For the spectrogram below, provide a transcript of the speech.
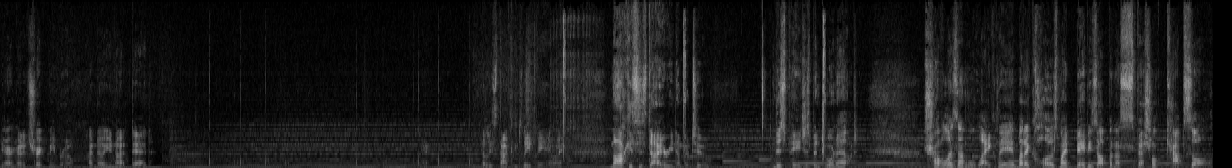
You aren't gonna trick me, bro. I know you're not dead. At least not completely, anyway. Marcus's diary number two. This page has been torn out. Trouble is unlikely, but I close my babies up in a special capsule.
